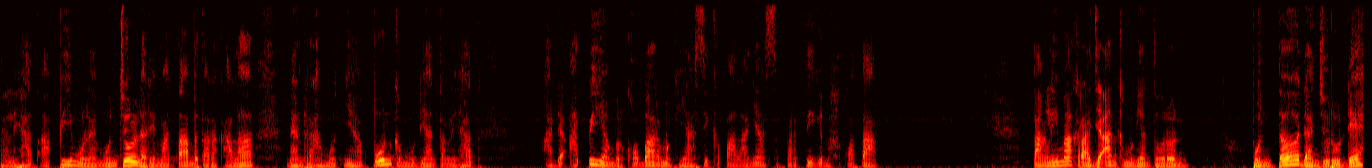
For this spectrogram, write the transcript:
Terlihat api mulai muncul dari mata Betara Kala dan rambutnya pun kemudian terlihat ada api yang berkobar menghiasi kepalanya seperti mahkota. Panglima kerajaan kemudian turun. Punte dan Jurudeh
